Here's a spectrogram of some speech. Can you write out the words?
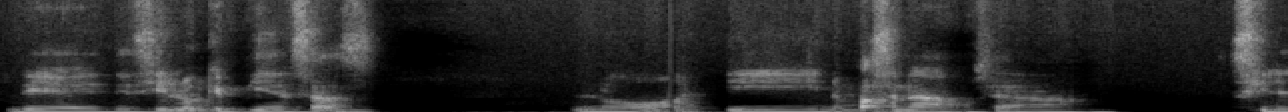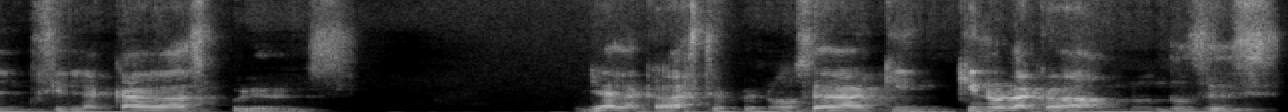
De decir lo que piensas, ¿no? Y no pasa nada, o sea, si, si la cagas, pues ya la cagaste, pero no, o sea, ¿quién, quién no la ha cagado, ¿no? Entonces,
